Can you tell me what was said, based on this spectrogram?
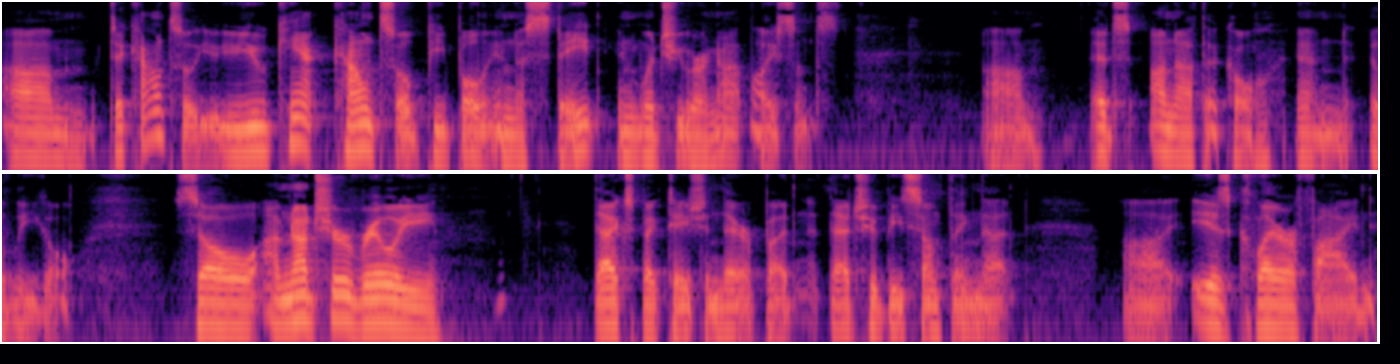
um, to counsel you. You can't counsel people in a state in which you are not licensed. Um, it's unethical and illegal. So I'm not sure really the expectation there, but that should be something that uh, is clarified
